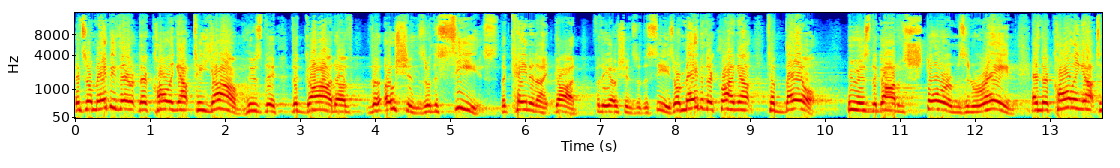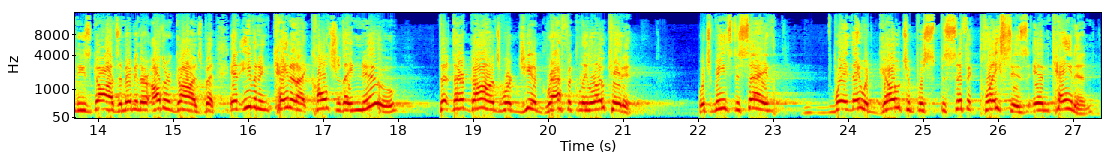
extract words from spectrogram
And so maybe they're, they're calling out to Yam, who's the, the god of the oceans or the seas, the Canaanite god for the oceans or the seas. Or maybe they're crying out to Baal, who is the god of storms and rain. And they're calling out to these gods, and maybe there are other gods, but even in Canaanite culture, they knew that their gods were geographically located, which means to say, they would go to specific places in Canaan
